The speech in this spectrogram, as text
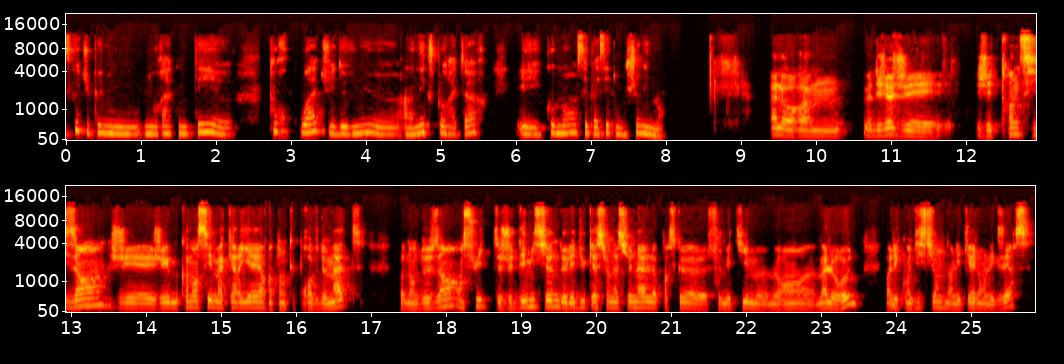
Est-ce que tu peux nous, nous raconter euh, pourquoi tu es devenu euh, un explorateur et comment s'est passé ton cheminement? Alors, euh, bah, déjà, j'ai 36 ans, j'ai commencé ma carrière en tant que prof de maths pendant deux ans. Ensuite, je démissionne de l'éducation nationale parce que ce métier me, rend malheureux, dans les mmh conditions dans lesquelles on l'exerce.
